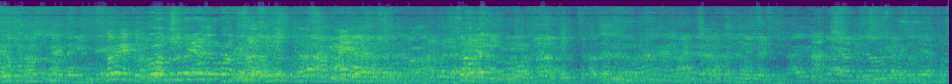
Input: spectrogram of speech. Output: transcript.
Thank you.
